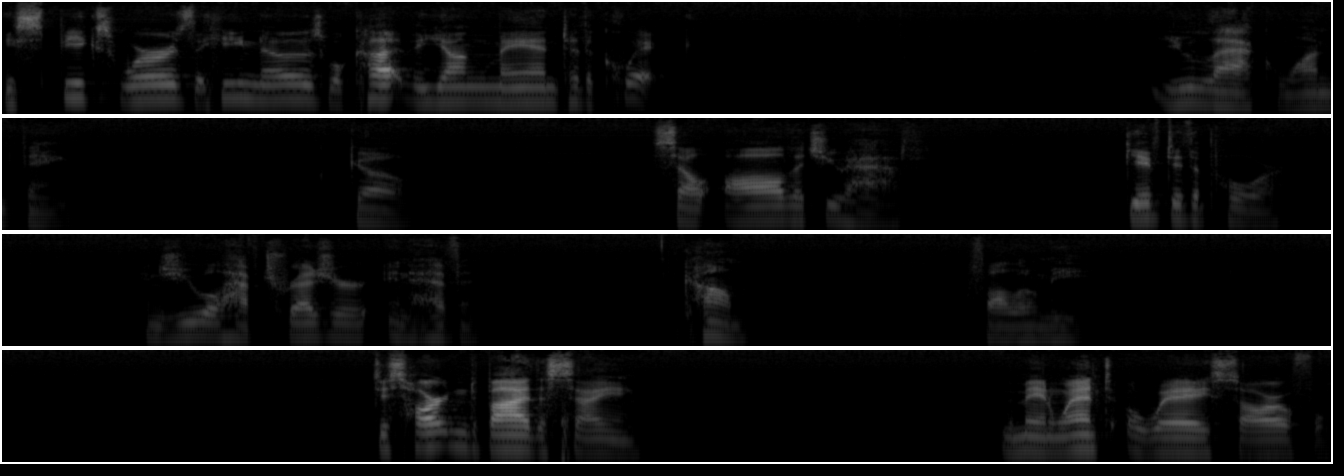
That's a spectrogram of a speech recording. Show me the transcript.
He speaks words that he knows will cut the young man to the quick. You lack one thing. Go. Sell all that you have. Give to the poor, and you will have treasure in heaven. Come, follow me. Disheartened by the saying, the man went away sorrowful,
